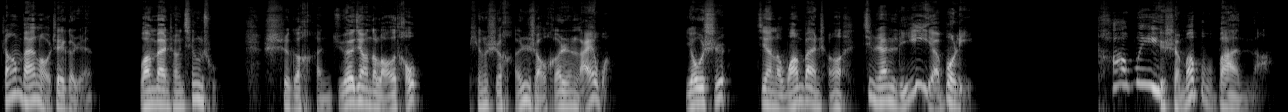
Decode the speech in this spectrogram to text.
张白老这个人，王半成清楚，是个很倔强的老头，平时很少和人来往，有时见了王半成，竟然理也不理。他为什么不搬呢？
